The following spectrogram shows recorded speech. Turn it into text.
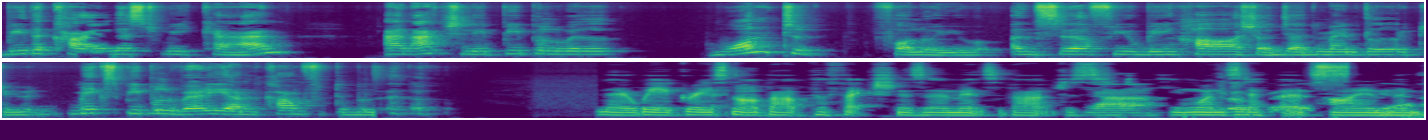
be the kindest we can, and actually people will want to follow you instead of you being harsh or judgmental. It makes people very uncomfortable. no, we agree. It's not about perfectionism. It's about just yeah, taking one progress. step at a time. Yeah, and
